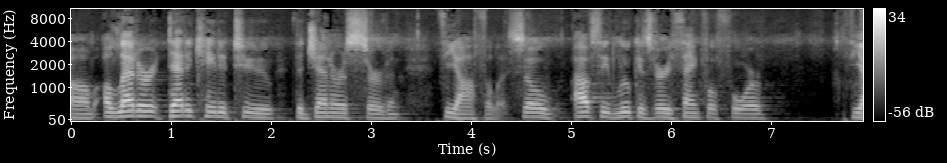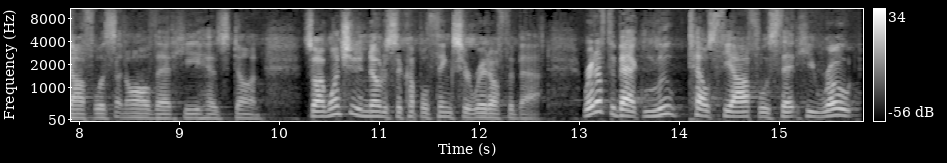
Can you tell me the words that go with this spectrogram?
um, a letter dedicated to the generous servant Theophilus. So obviously, Luke is very thankful for Theophilus and all that he has done. So I want you to notice a couple things here right off the bat. Right off the bat, Luke tells Theophilus that he wrote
